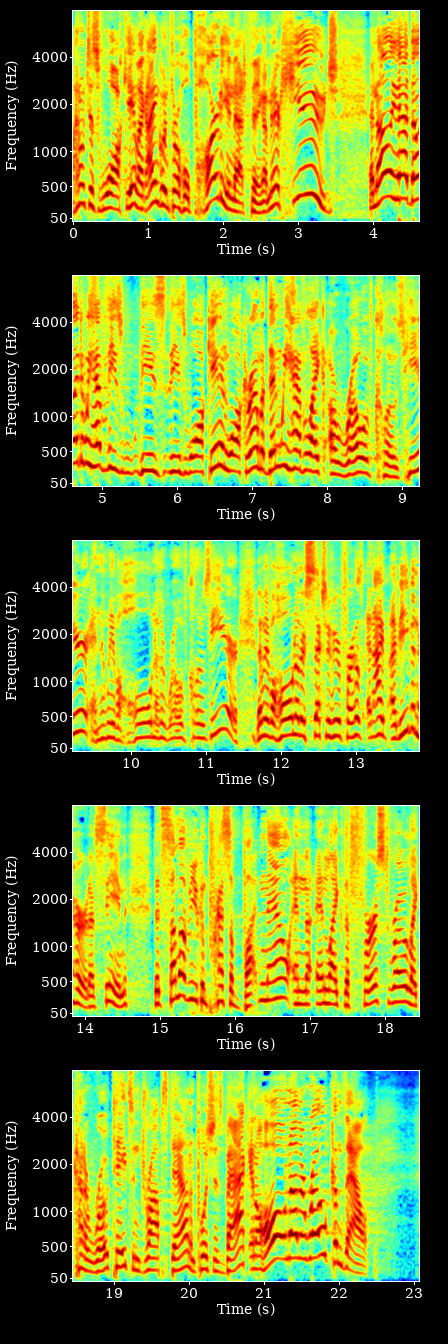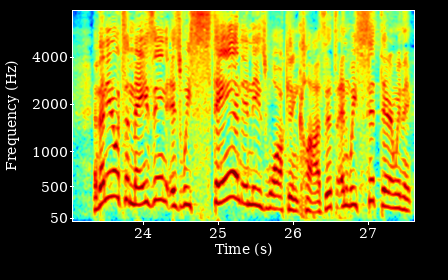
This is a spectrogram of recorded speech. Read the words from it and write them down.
I don't just walk in, like I ain't going to throw a whole party in that thing. I mean, they're huge. And not only that, not only do we have these, these, these walk in and walk around, but then we have like a row of clothes here, and then we have a whole other row of clothes here. And then we have a whole other section here for clothes. And I've, I've even heard, I've seen that some of them you can press a button now, and, and like the first row like kind of rotates and drops down and pushes back, and a whole other row comes out. And then you know what's amazing is we stand in these walk-in closets and we sit there and we think,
